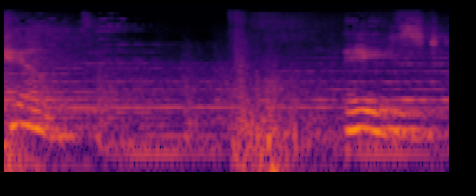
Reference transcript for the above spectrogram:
Kill. Aced.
